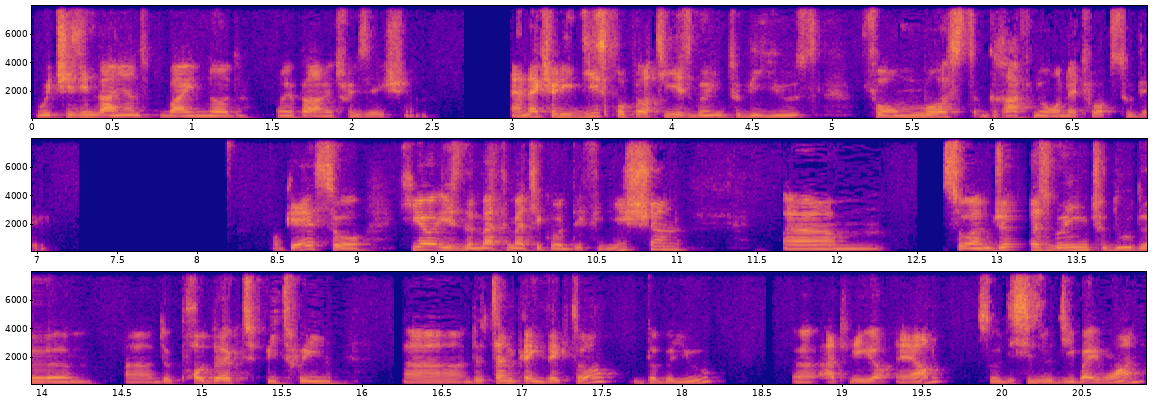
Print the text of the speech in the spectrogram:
which is invariant by node reparametrization. And actually, this property is going to be used for most graph neural networks today. Okay, so here is the mathematical definition. Um, so I'm just going to do the, uh, the product between uh, the template vector, W, uh, at layer L. So this is a D by one.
